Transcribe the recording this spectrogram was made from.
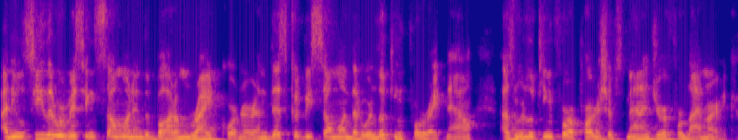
And you'll see that we're missing someone in the bottom right corner. And this could be someone that we're looking for right now as we're looking for a partnerships manager for Latin America.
